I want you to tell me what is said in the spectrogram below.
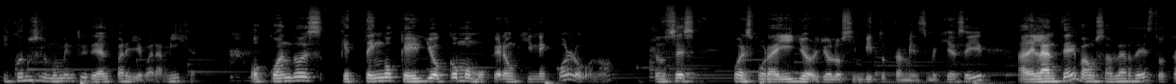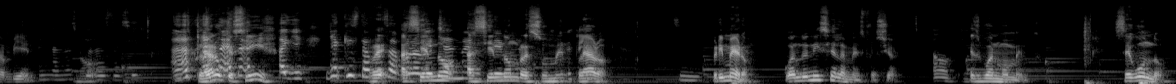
¿y cuándo es el momento ideal para llevar a mi hija? ¿O cuándo es que tengo que ir yo como mujer a un ginecólogo, ¿no? Entonces pues por ahí yo, yo los invito también, si me quieren seguir. Adelante, vamos a hablar de esto también. decir. Claro que sí. ya que estamos haciendo, haciendo un resumen, claro. Primero, cuando inicia la menstruación. Es buen momento. Segundo,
